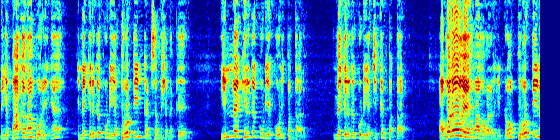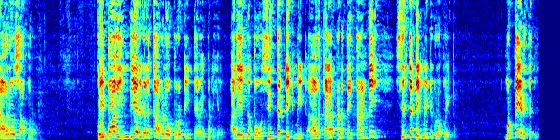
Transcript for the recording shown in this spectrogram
நீங்க பார்க்க தான் போறீங்க. இன்னைக்கு இருக்கக்கூடிய புரோட்டீன் கன்சம்ஷனுக்கு இன்னைக்கு இருக்கக்கூடிய கோழி பத்தாது. இன்னைக்கு இருக்கக்கூடிய சிக்கன் பத்தாது. அவ்வளவு வேகமாக வளர்கின்றோம். புரோட்டீன் அவ்வளவு சாப்பிட்றோம். குறிப்பாக இந்தியர்களுக்கு அவ்வளவு புரோட்டீன் தேவைப்படுகிறது. அது எங்க போகும்? சிந்தட்டிக் மீட் அதாவது கலப்படத்தை தாண்டி சிந்தட்டிக் மீட்டுக்குள்ள போயிட்டோம். முட்டை எடுத்துக்கங்க.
